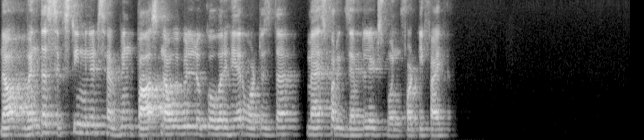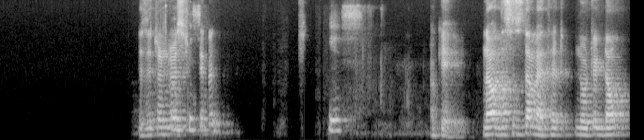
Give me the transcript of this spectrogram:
Now, when the 60 minutes have been passed, now we will look over here. What is the mass? For example, it's 145. Is it understandable? Yes. Okay. Now this is the method. Note it down.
